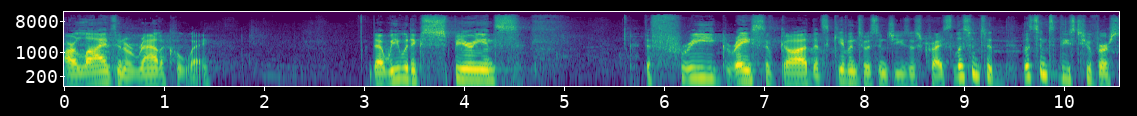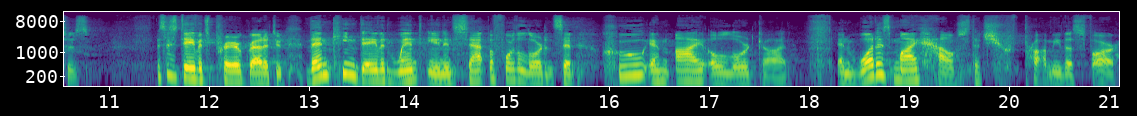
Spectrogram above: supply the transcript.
our lives in a radical way. That we would experience the free grace of God that's given to us in Jesus Christ. Listen to, listen to these two verses This is David's prayer of gratitude. Then King David went in and sat before the Lord and said, Who am I, O Lord God? And what is my house that you have brought me thus far?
